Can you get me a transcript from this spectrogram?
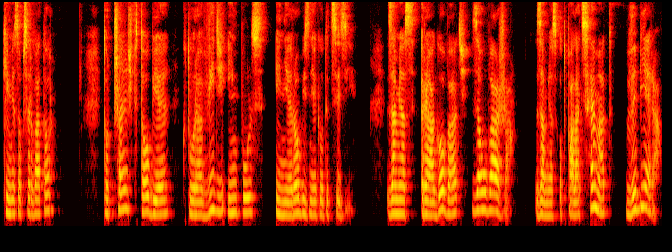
Kim jest obserwator? To część w tobie, która widzi impuls i nie robi z niego decyzji. Zamiast reagować, zauważa. Zamiast odpalać schemat, wybiera.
